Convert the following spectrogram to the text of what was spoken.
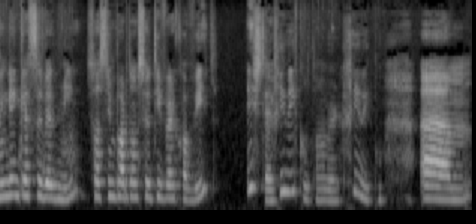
Ninguém quer saber de mim? Só se importam se eu tiver Covid? Isto é ridículo, estão a ver? Ridículo. Um,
